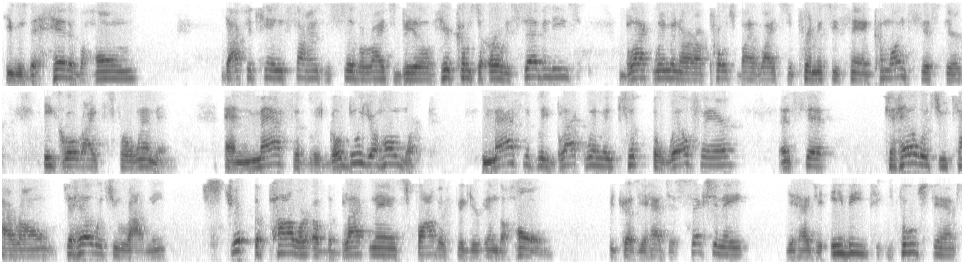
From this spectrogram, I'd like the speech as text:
He was the head of the home. Dr. King signs the Civil Rights Bill. Here comes the early 70s. Black women are approached by white supremacy saying, come on, sister, equal rights for women. And massively, go do your homework. Massively, black women took the welfare and said, to hell with you, Tyrone. To hell with you, Rodney. Strip the power of the black man's father figure in the home because you had your Section 8, you had your EBT food stamps,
